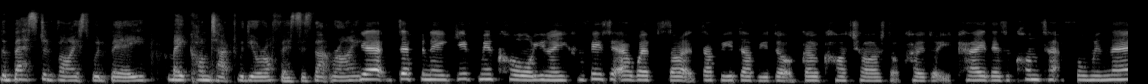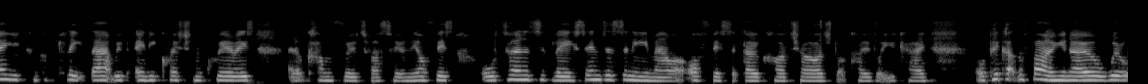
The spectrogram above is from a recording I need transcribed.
the best advice would be make contact with your office. Is that right? Yeah, definitely. Give me a call. You know, you can visit our website at www.gocarcharge.co.uk. There's a contact form in there. You can complete that with any question or queries and it'll come through to us here in the office. Alternatively, send us an email at office at gocarcharge charge.co.uk or pick up the phone. You know, we're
